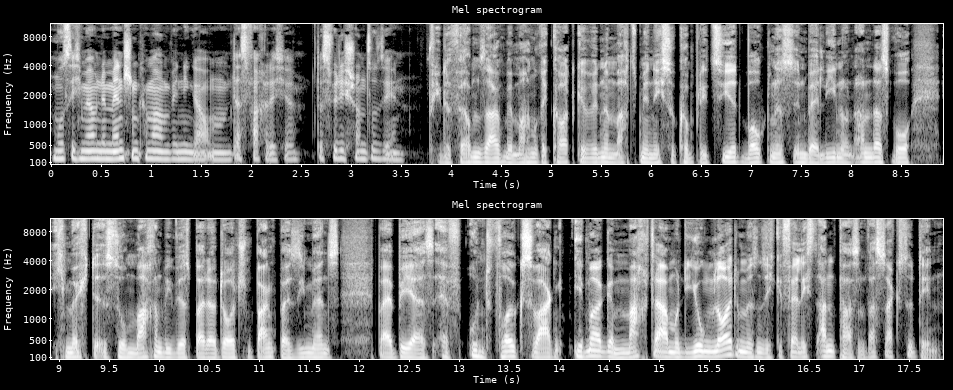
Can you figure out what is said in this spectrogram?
muss sich mehr um den Menschen kümmern und weniger um das Fachliche. Das würde ich schon so sehen. Viele Firmen sagen, wir machen Rekordgewinne, macht es mir nicht so kompliziert. Wokeness in Berlin und anderswo. Ich möchte es so machen, wie wir es bei der Deutschen Bank, bei Siemens, bei BASF und Volkswagen immer gemacht haben. Und die jungen Leute müssen sich gefälligst anpassen. Was sagst du denen?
